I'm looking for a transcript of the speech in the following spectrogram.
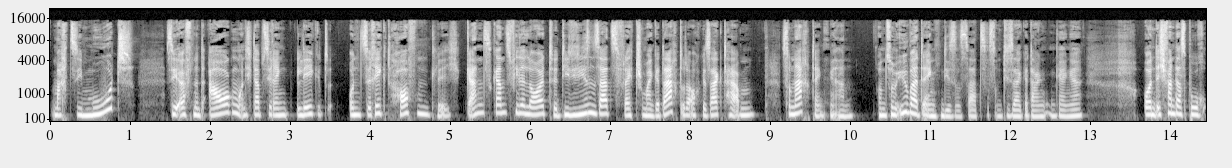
macht sie Mut, sie öffnet Augen und ich glaube, sie legt und sie regt hoffentlich ganz, ganz viele Leute, die diesen Satz vielleicht schon mal gedacht oder auch gesagt haben, zum Nachdenken an und zum Überdenken dieses Satzes und dieser Gedankengänge. Und ich fand das Buch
